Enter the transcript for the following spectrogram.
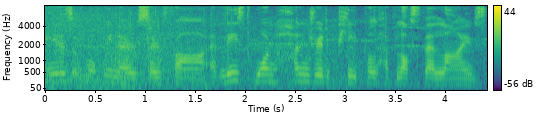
Here's what we know so far. At least 100 people have lost their lives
